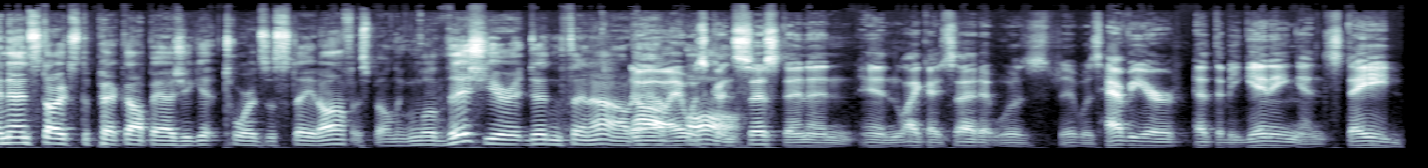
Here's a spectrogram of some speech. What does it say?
and then starts to pick up as you get towards the state office building. Well, this year it didn't thin out. No, it was all. consistent, and and like I said, it was it was heavier at the beginning and stayed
